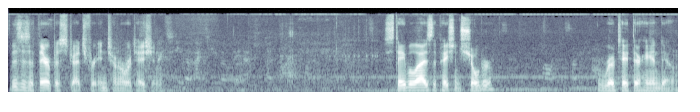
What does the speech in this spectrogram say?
This is a therapist stretch for internal rotation. Stabilize the patient's shoulder. Rotate their hand down.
